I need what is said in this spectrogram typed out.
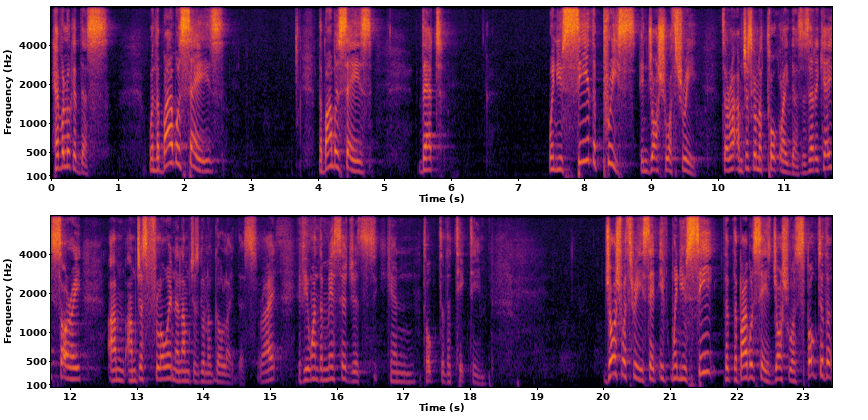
have a look at this. When the Bible says the Bible says that when you see the priests in Joshua 3, it's all right, I'm just going to talk like this. Is that okay? Sorry, I'm, I'm just flowing and I'm just going to go like this, right? If you want the message, it's, you can talk to the tech team. Joshua 3 he said, if, when you see, the, the Bible says Joshua spoke to the,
